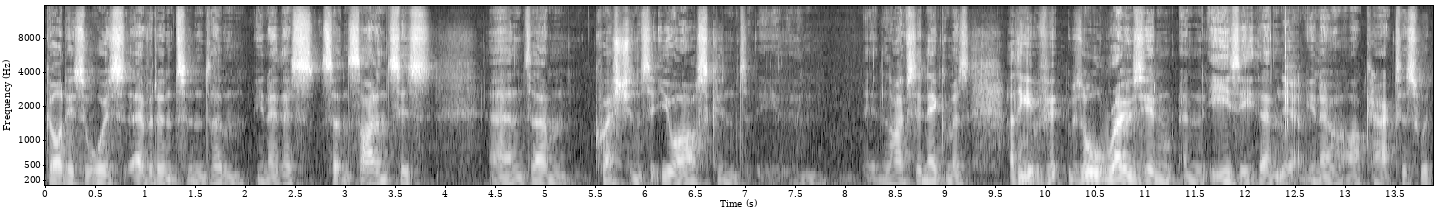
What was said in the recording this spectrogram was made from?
God is always evident, and um, you know, there's certain silences and um, questions that you ask, and life's enigmas. I think if it was all rosy and, and easy, then yeah. you know our characters would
